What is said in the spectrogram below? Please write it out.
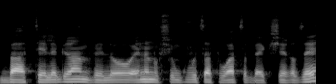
בטלגרם ולא, אין לנו שום קבוצת וואטסאפ בהקשר הזה.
